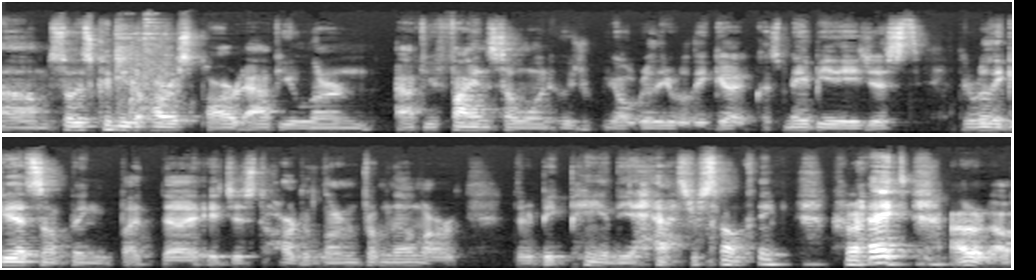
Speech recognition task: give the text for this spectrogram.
Um, so this could be the hardest part after you learn, after you find someone who's you know really really good, because maybe they just they're really good at something, but uh, it's just hard to learn from them, or they're a big pain in the ass or something, right? I don't know,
